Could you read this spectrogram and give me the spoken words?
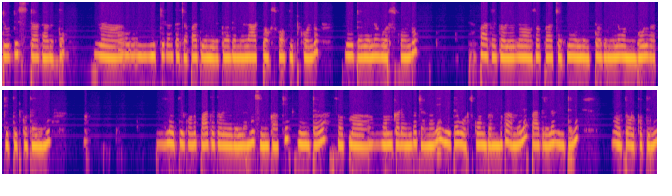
ಡ್ಯೂಟಿ ಸ್ಟಾರ್ಟ್ ಆಗುತ್ತೆ. ಮಿಕ್ಕಿರೋಂಥ ಚಪಾತಿ ಏನಿರುತ್ತೆ ಅದನ್ನೆಲ್ಲ ಹಾಟ್ ಬಾಕ್ಸ್ಗೆ ಹಾಕಿ ಇಟ್ಕೊಂಡು ನೀಟಾಗಿ ಎಲ್ಲ ಒರೆಸ್ಕೊಂಡು ಪಾತ್ರೆ ತೊಳೆಯೋದು ಸ್ವಲ್ಪ ಚಟ್ನಿ ಎಲ್ಲ ಇತ್ತು ಅದನ್ನೆಲ್ಲ ಒಂದು ಬೌಲ್ಗೆ ಹಾಕಿ ಎತ್ತಿಟ್ಕೋತಾ ಇದ್ದೀನಿ ಎಲ್ಲ ಎತ್ತಿಟ್ಕೊಂಡು ಪಾತ್ರೆ ತೊಳೆಯೋದೆಲ್ಲನೂ ಸಿಂಕ್ ಹಾಕಿ ನೀಟಾಗಿ ಸ್ವಲ್ಪ ಒಂದು ಕಡೆಯಿಂದ ಚೆನ್ನಾಗಿ ನೀಟಾಗಿ ಒಡ್ಸ್ಕೊಂಡು ಬಂದ್ಬಿಟ್ಟು ಆಮೇಲೆ ಪಾತ್ರೆ ಎಲ್ಲ ನೀಟಾಗಿ ತೊಳ್ಕೊತೀನಿ.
